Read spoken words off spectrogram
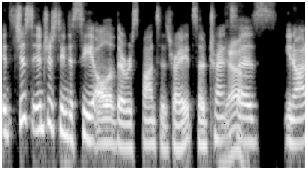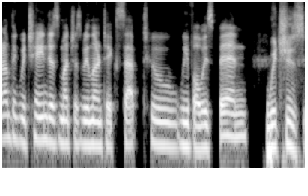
it's just interesting to see all of their responses right so trent Yeah. says you know i don't think we change as much as we learn to accept who we've always been Which is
